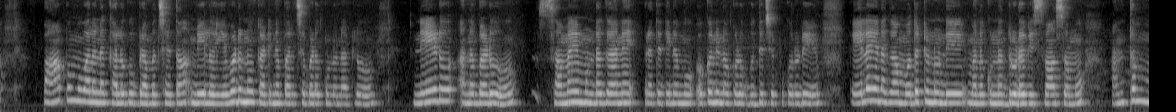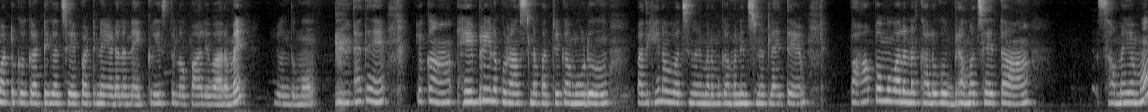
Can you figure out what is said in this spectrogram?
పాపము వలన కలుగు భ్రమచేత మీలో ఎవడును కఠినపరచబడకుండానట్లు నేడు అనబడు సమయముండగానే ప్రతిదినము ఒకరినొకడు బుద్ధి చెప్పుకొనుడి. ఏలయనగా మొదటి నుండి మనకున్న దృఢ విశ్వాసము అంతం మట్టుకు గట్టిగా చేపట్టిన ఎడలనే క్రీస్తులో పాలివారమై యుందుము. అయితే ఈ యొక్క హేబ్రీలకు రాసిన పత్రిక మూడు పదిహేనవ వచనాన్ని మనం గమనించినట్లయితే పాపము వలన కలుగు భ్రమ చేత సమయము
